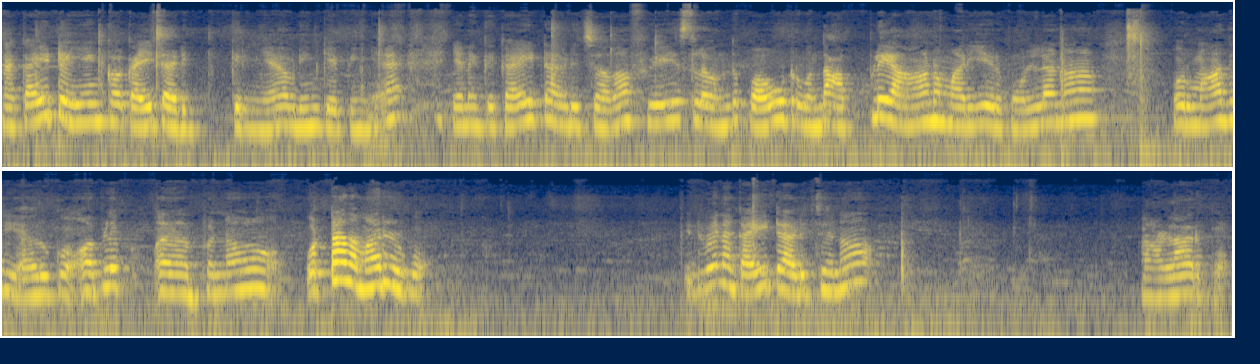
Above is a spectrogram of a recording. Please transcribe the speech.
நான் கைட்டை ஏன்க்கா கைட்டை அடிக்கிறீங்க அப்படின்னு கேட்பீங்க எனக்கு கைட்டை அடித்தாதான் ஃபேஸில் வந்து பவுட்ரு வந்து அப்ளை ஆன மாதிரியே இருக்கும். இல்லைன்னா ஒரு மாதிரியாக இருக்கும். அப்ளை பண்ணாலும் ஒட்டாத மாதிரி இருக்கும். இதுவே நான் கைட்டு அடிச்சேன்னா நல்லா இருக்கும்.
